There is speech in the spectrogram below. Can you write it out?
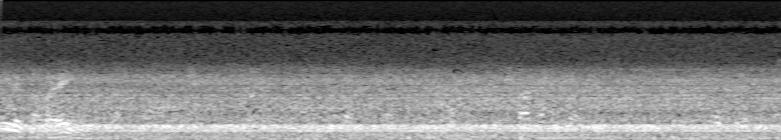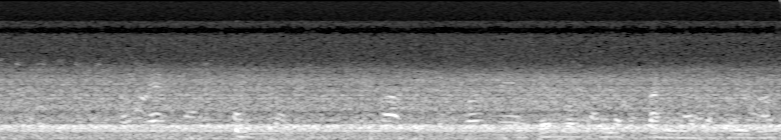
tin. Mira, vos que hablando de nada, está malito. de amistad y de su pareja.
